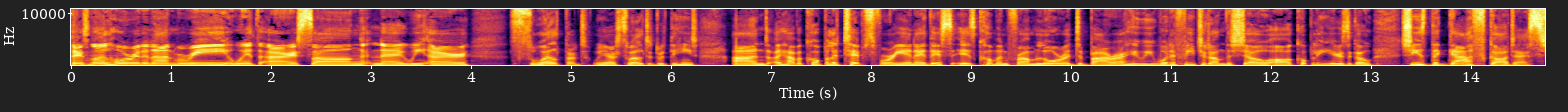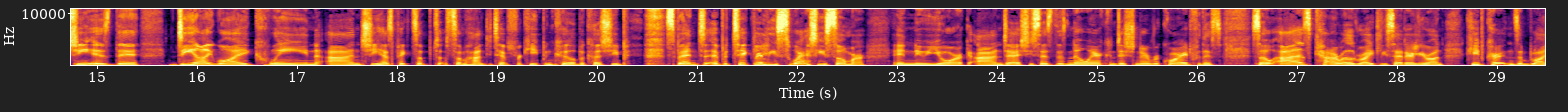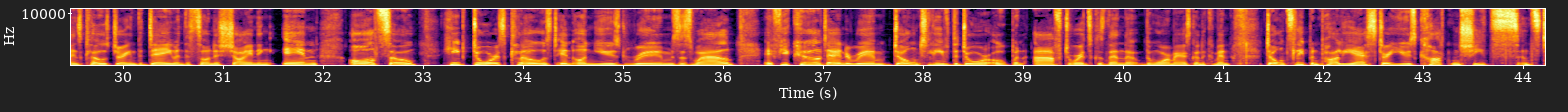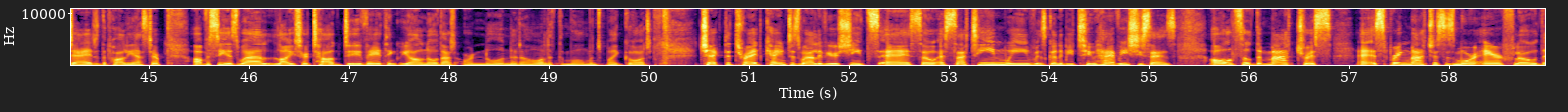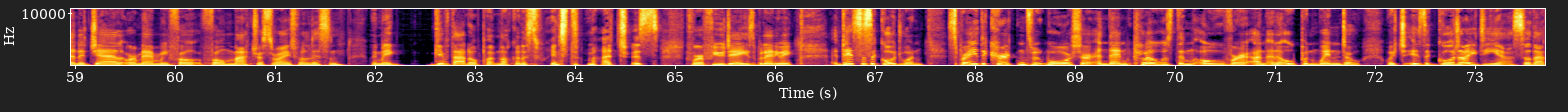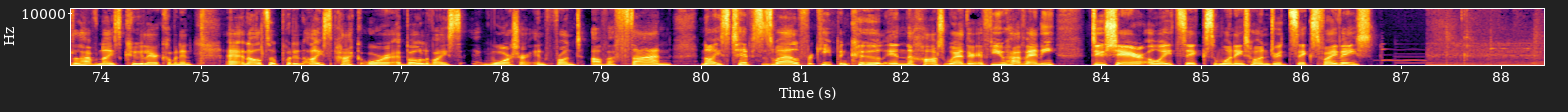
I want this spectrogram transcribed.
There's Niall Horan and Anne Marie with our song. Now we are sweltered. We are sweltered with the heat. And I have a couple of tips for you. Now, this is coming from Laura de Barra, who we would have featured on the show oh, a couple of years ago. She's the gaff goddess. She is the DIY queen, and she has picked up some handy tips for keeping cool because she spent a particularly sweaty summer in New York. And uh, she says there's no air conditioner required for this. So, as Carol rightly said earlier on, keep curtains and blinds closed during the day when the sun is shining in. Also, keep doors closed in unused rooms as well. If you cool down a room, don't leave the door open afterwards because then the, the warm air is going to come in. Don't sleep in polyester. Use cotton sheets instead of the polyester. Obviously, as well, lighter tog duvet. I think we all know that, or none at all at the moment. My God. Check the thread count as well of your sheets. Uh, so a sateen weave is going to be too heavy, she says. Also, the mattress, uh, a spring mattress is more airflow than a gel or memory fo- foam mattress, right? Well, listen, we may give that up. I'm not going to switch the mattress for a few days. But anyway, this is a good one. Spray the curtains with water and then close them over an, an open window, which is a good idea. So that'll have nice cool air coming in. Uh, and also put an ice pack or a bowl of ice water in front of a fan. Nice tips as well for keeping cool in the hot weather. If you have any, do share 086 1800 658.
